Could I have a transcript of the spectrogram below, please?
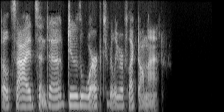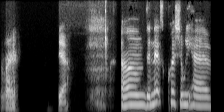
both sides and to do the work to really reflect on that. Right. Yeah. Um, the next question we have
